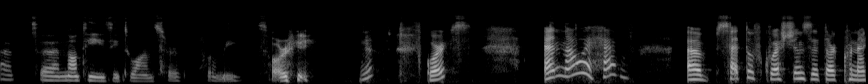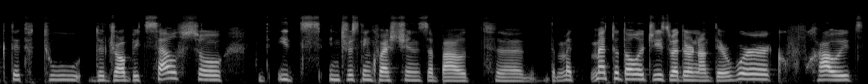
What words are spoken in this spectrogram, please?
that's uh, not easy to answer for me. Sorry. Yeah, of course. And now I have a set of questions that are connected to the job itself. So it's interesting questions about uh, the met methodologies, whether or not they work, how it's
